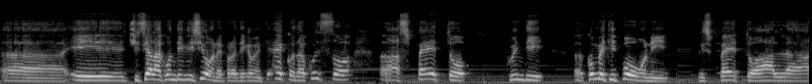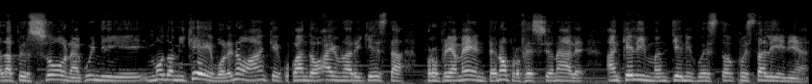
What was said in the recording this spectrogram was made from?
uh, e ci sia la condivisione praticamente. Ecco, da questo aspetto, quindi uh, come ti poni rispetto al, alla persona, quindi in modo amichevole, no? anche quando hai una richiesta propriamente no? professionale, anche lì mantieni questo, questa linea.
